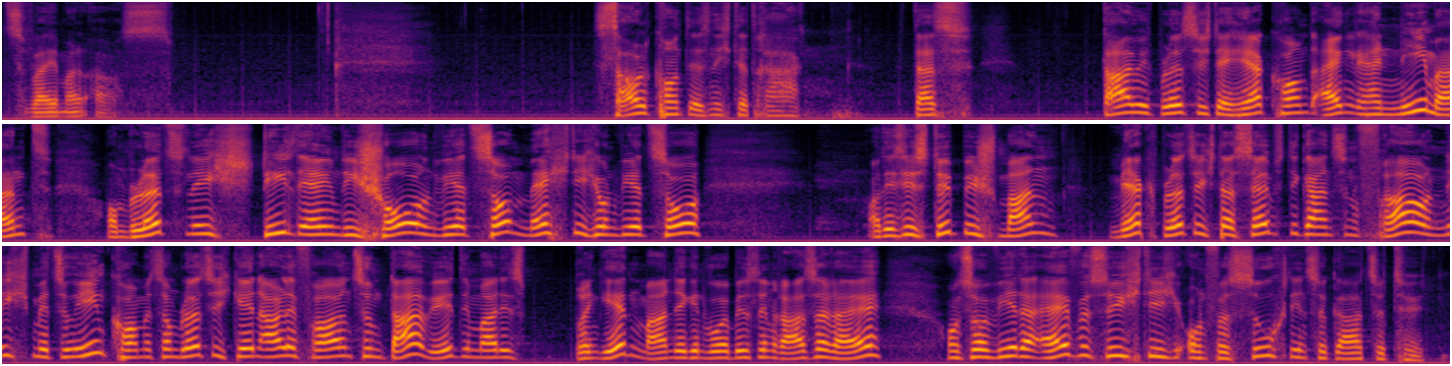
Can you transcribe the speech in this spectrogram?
zweimal aus. Saul konnte es nicht ertragen, dass David plötzlich daherkommt, eigentlich ein Niemand, und plötzlich stiehlt er ihm die Show und wird so mächtig und wird so, und es ist typisch, Mann merkt plötzlich, dass selbst die ganzen Frauen nicht mehr zu ihm kommen, sondern plötzlich gehen alle Frauen zum David. Ich meine, das bringt jeden Mann irgendwo ein bisschen in Raserei. Und so wird er eifersüchtig und versucht ihn sogar zu töten.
